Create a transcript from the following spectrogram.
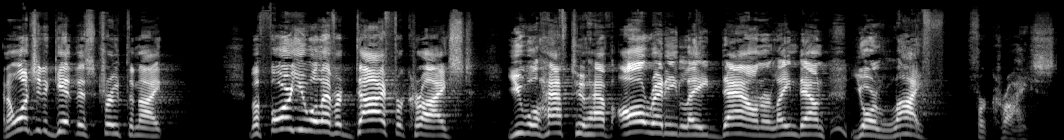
And I want you to get this truth tonight. Before you will ever die for Christ, you will have to have already laid down or laid down your life for Christ.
